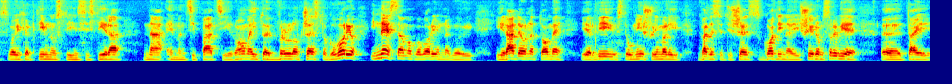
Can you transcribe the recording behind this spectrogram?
svojih aktivnosti insistira na emancipaciji Roma i to je vrlo često govorio i ne samo govorio, nego i, i radeo na tome, jer vi ste u Nišu imali 26 godina i širom Srbije e, taj, e,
